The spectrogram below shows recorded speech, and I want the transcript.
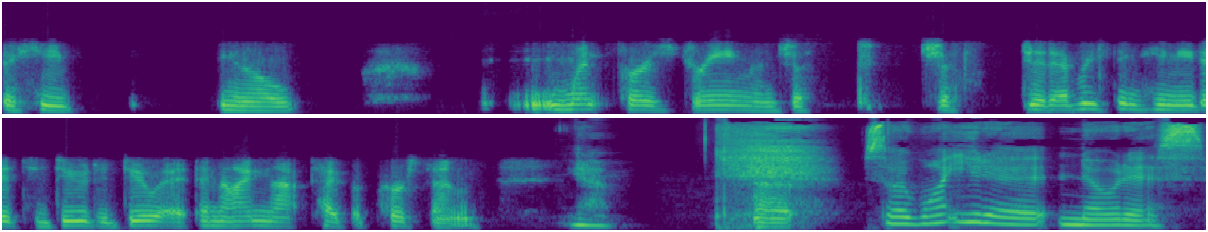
he, you know, went for his dream and just just did everything he needed to do to do it. And I'm that type of person. Yeah. So I want you to notice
